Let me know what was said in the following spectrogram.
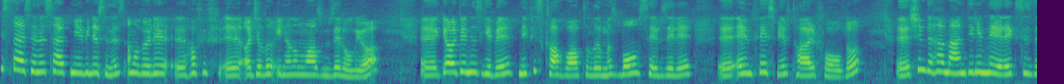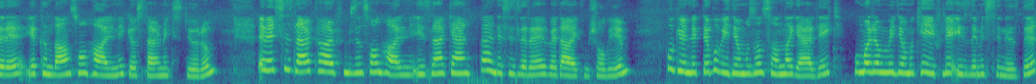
İsterseniz serpmeyebilirsiniz ama böyle e, hafif e, acılı inanılmaz güzel oluyor. Gördüğünüz gibi nefis kahvaltılığımız bol sebzeli enfes bir tarif oldu. Ee, şimdi hemen dilimleyerek sizlere yakından son halini göstermek istiyorum. Evet sizler tarifimizin son halini izlerken ben de sizlere veda etmiş olayım. Bugünlük de bu videomuzun sonuna geldik. Umarım videomu keyifle izlemişsinizdir.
